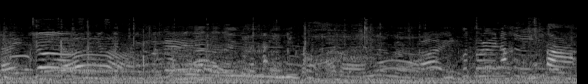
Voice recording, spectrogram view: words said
live nila. Ano, yun na. Hindi ko tuloy nakita.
